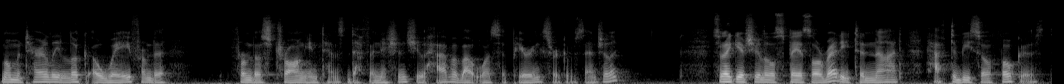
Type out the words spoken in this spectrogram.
momentarily look away from the from those strong, intense definitions you have about what's appearing circumstantially. So that gives you a little space already to not have to be so focused.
